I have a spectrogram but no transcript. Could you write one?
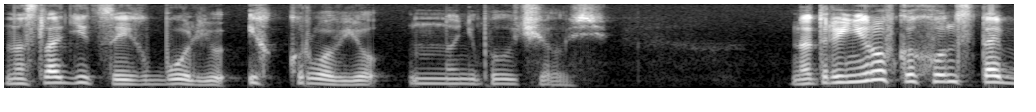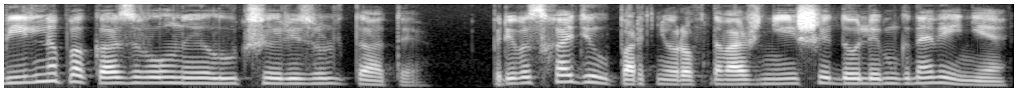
насладиться их болью, их кровью, но не получилось. На тренировках он стабильно показывал наилучшие результаты, превосходил партнеров на важнейшие доли мгновения,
